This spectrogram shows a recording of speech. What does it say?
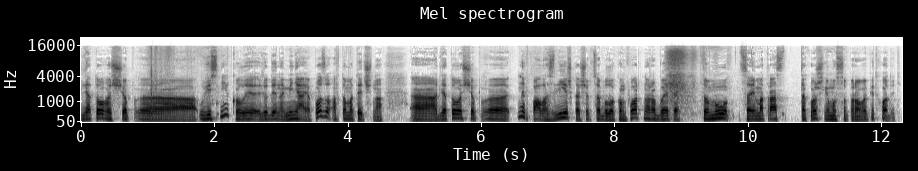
Для того, щоб е, у вісні, коли людина міняє позу автоматично, е, для того, щоб е, не впала з ліжка, щоб це було комфортно робити. Тому цей матрас також йому суперово підходить.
